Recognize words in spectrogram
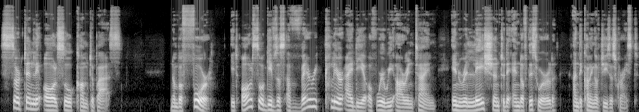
certainly also come to pass. Number four, it also gives us a very clear idea of where we are in time in relation to the end of this world and the coming of Jesus Christ.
